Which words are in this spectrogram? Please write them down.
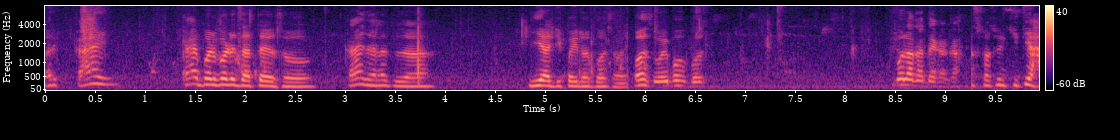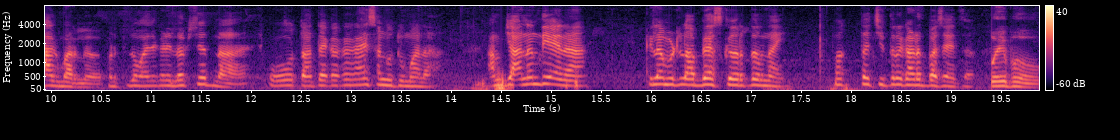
अरे काय काय बडबडत जातोय असो? काय झालं तुझा? ही आधी पहिलं बस बस वैभव बस. बोला तात्या काका. आजपासून किती हाक मारलं पण तुझं माझ्याकडे लक्षच नाही. ओ तात्या काका काय सांगू तुम्हाला? आमची आनंदी आहे ना तिला म्हटलं अभ्यास कर तर नाही. फक्त चित्र काढत बसायचं. वैभव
